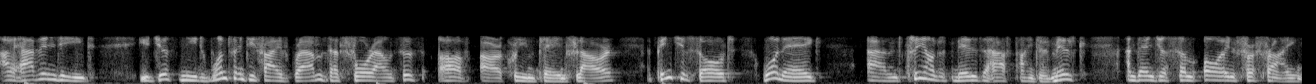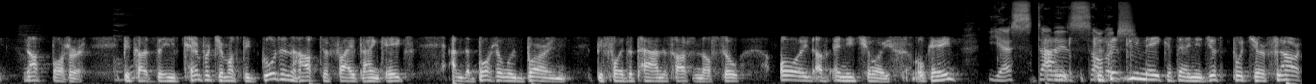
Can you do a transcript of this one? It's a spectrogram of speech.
I have indeed. You just need 125 grams, that's four ounces, of our cream plain flour, a pinch of salt, one egg, and 300 mils, a half pint of milk, and then just some oil for frying, not butter, because the temperature must be good and hot to fry pancakes, and the butter will burn before the pan is hot enough. So, oil of any choice, okay? Yes, that and is to simply make it, then you just put your flour.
